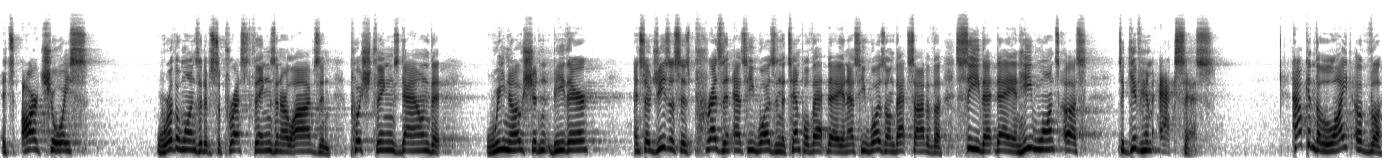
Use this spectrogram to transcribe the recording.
It's our choice. We're the ones that have suppressed things in our lives and pushed things down that we know shouldn't be there. And so Jesus is present as he was in the temple that day and as he was on that side of the sea that day, and he wants us to give him access. How can the light of the,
